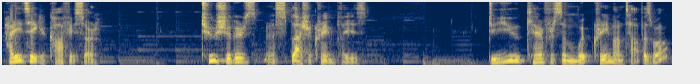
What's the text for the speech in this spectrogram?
How do you take your coffee, sir? Two sugars and a splash of cream, please. Do you care for some whipped cream on top as well?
